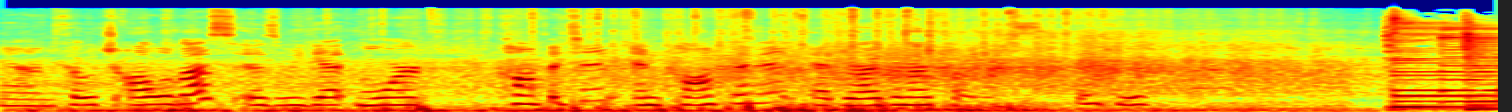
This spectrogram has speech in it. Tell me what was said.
and coach all of us as we get more competent and confident at driving our ponies. Thank you.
